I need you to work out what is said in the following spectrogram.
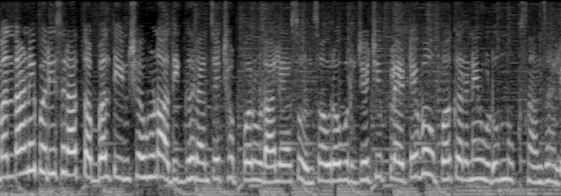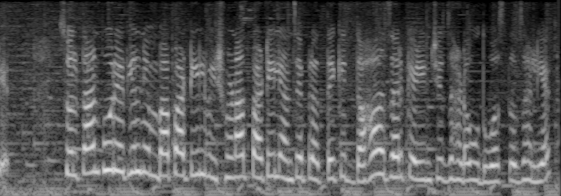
मंदाणी परिसरात तब्बल तीनशेहून अधिक घरांचे छप्पर उडाले असून सौर ऊर्जेची प्लेटे व उपकरणे उडून नुकसान झाले आहेत. सुलतानपूर येथील निंबा पाटील विश्वनाथ पाटील यांचे प्रत्येकी दहा हजार केळींची झाडं उद्ध्वस्त झाली आहेत.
